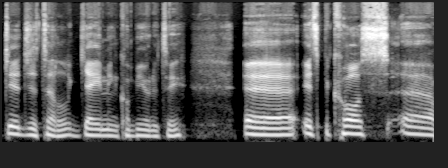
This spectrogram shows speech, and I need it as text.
digital gaming community. Uh, it's because uh,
